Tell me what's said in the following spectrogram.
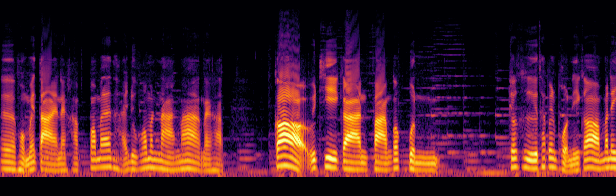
เออผมไม่ตายนะครับ ก็ไม่ได้ถ่ายดูเพราะมันนานมากนะครับ ก็วิธีการฟาร์มก็คุณก็คือถ้าเป็นผลนี้ก็ไม่ได้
